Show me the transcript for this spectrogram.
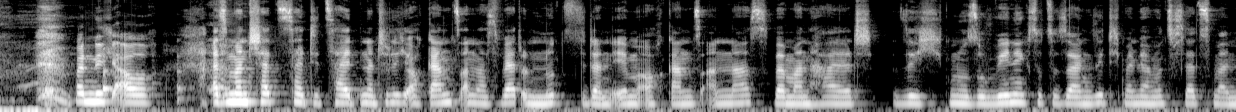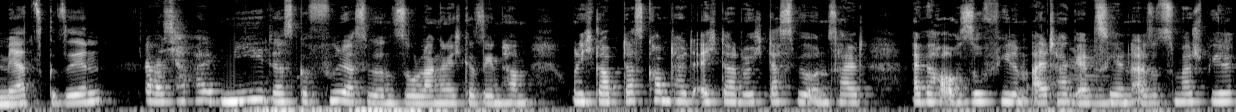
fand ich auch. Also man schätzt halt die Zeit natürlich auch ganz anders wert und nutzt sie dann eben auch ganz anders, wenn man halt sich nur so wenig sozusagen sieht. Ich meine, wir haben uns das letzte Mal im März gesehen. Aber ich habe halt nie das Gefühl, dass wir uns so lange nicht gesehen haben. Und ich glaube, das kommt halt echt dadurch, dass wir uns halt einfach auch so viel im Alltag mhm. erzählen. Also zum Beispiel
